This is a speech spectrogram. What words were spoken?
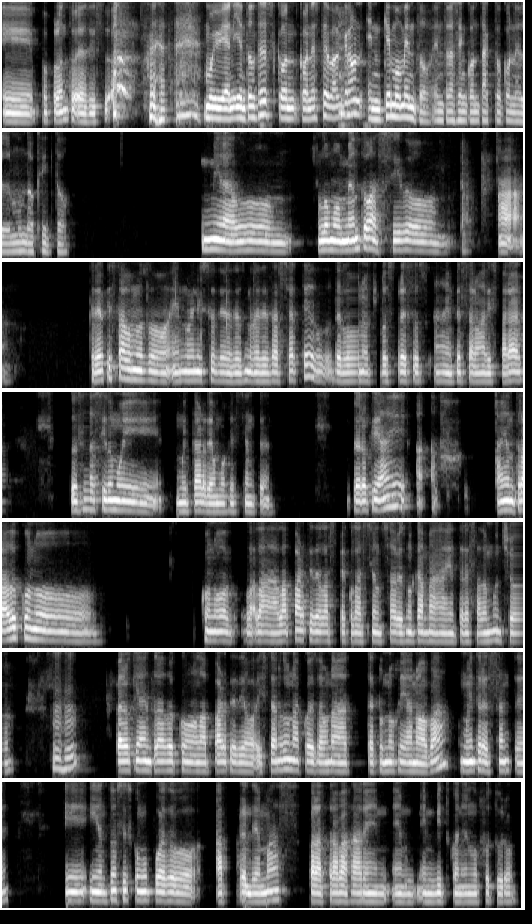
y por pronto es esto. Muy bien, y entonces con, con, este background, ¿en qué momento entras en contacto con el mundo cripto? Mira, lo, lo momento ha sido... Ah, Creo que estábamos en el inicio de 2017, de lo que los precios uh, empezaron a disparar. Entonces ha sido muy, muy tarde o muy reciente. Pero que hay, ha, entrado con lo, con lo, la, la, parte de la especulación, ¿sabes? Nunca me ha interesado mucho. Pero que ha entrado con la parte de oh, estar una cosa, una tecnología nueva, muy interesante. Y, y entonces, ¿cómo puedo aprender más para trabajar en, en, en Bitcoin en el futuro?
